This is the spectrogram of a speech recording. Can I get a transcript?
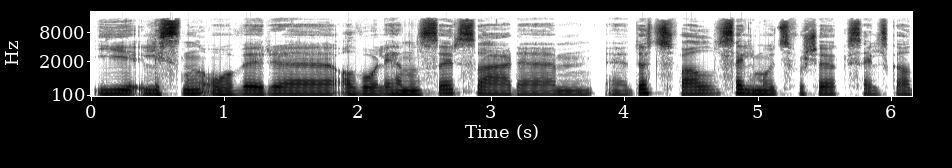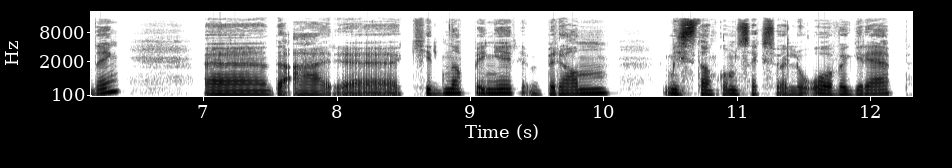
I listen over uh, alvorlige hendelser så er det um, dødsfall, selvmordsforsøk, selvskading. Uh, det er kidnappinger, brann, mistanke om seksuelle overgrep.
